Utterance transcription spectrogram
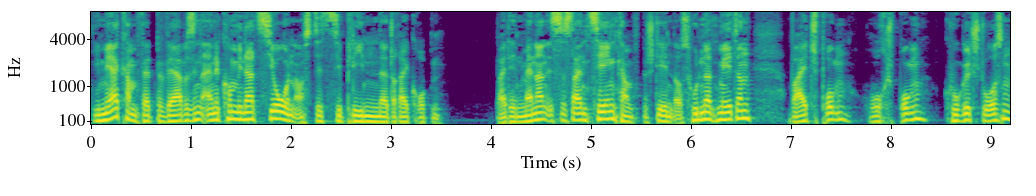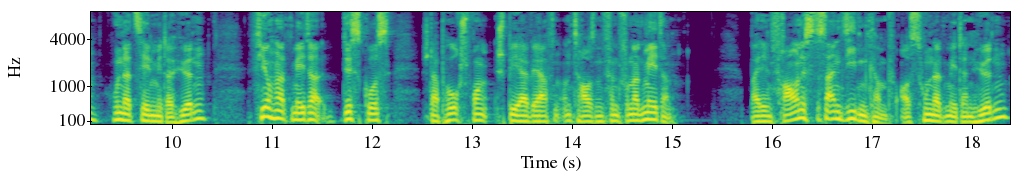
Die Mehrkampfwettbewerbe sind eine Kombination aus Disziplinen der drei Gruppen. Bei den Männern ist es ein Zehnkampf bestehend aus 100 Metern, Weitsprung, Hochsprung, Kugelstoßen, 110 Meter Hürden, 400 Meter Diskus, Stabhochsprung, Speerwerfen und 1500 Metern. Bei den Frauen ist es ein Siebenkampf aus 100 Metern Hürden,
